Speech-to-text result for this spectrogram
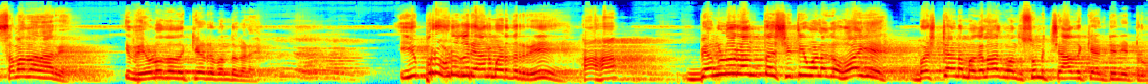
ಸಮಾಧಾನ ರೀ. ಇದು ಹೇಳೋದದ ಕೇಳ್ರಿ ಬಂಧುಗಳೇ. ಇಬ್ರು ಹುಡುಗರು ಏನು ಮಾಡಿದ್ರಿ? ಹಾ ಹಾ. ಬೆಂಗಳೂರು ಅಂತ ಸಿಟಿ ಒಳಗೆ ಹೋಗಿ ಬಸ್ ಸ್ಟ್ಯಾಂಡ್ ಮಗಲಾಗ ಒಂದು ಸುಮ್ಮ ಚಾದ ಕ್ಯಾಂಟೀನ್ ಇಟ್ರು.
